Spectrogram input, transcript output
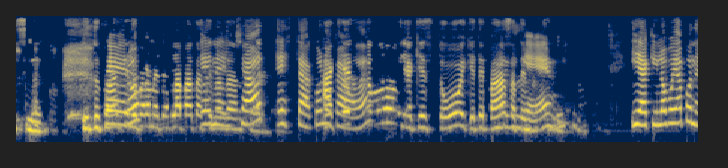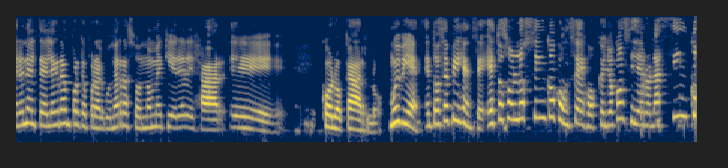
sí. Y tú Pero para meter la pata en el chat está colocada... Aquí estoy, aquí estoy, ¿qué te pasa? Bien. Y aquí lo voy a poner en el Telegram porque por alguna razón no me quiere dejar eh, colocarlo. Muy bien, entonces fíjense, estos son los cinco consejos que yo considero las cinco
